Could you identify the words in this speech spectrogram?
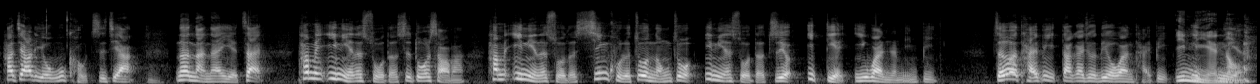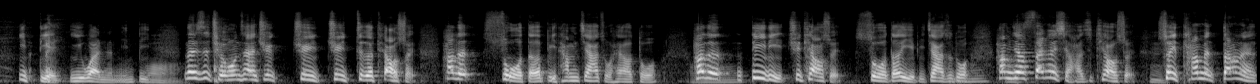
他家里有五口之家，那奶奶也在。他们一年的所得是多少吗？他们一年的所得，辛苦的做农作，一年所得只有一点一万人民币，折合台币大概就六万台币。一年哦，一点一万人民币。那是全红婵去去去这个跳水，他的所得比他们家族还要多。他的弟弟去跳水，所得也比家族多。他们家三个小孩是跳水，所以他们当然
